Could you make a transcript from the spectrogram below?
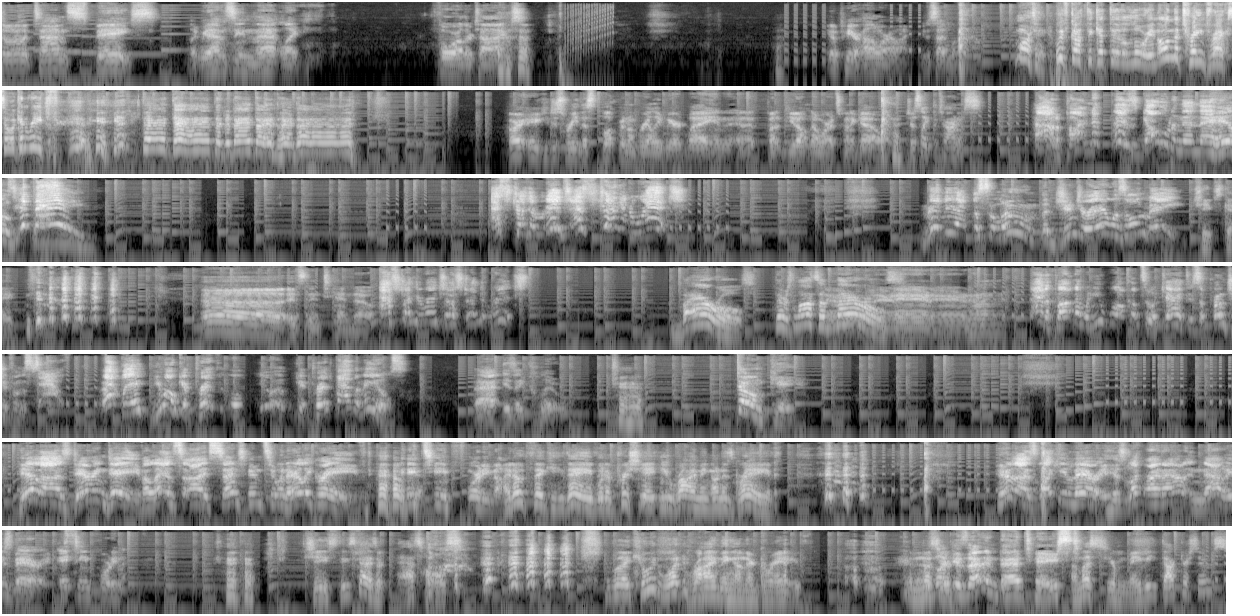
but time and space. Like we haven't seen that like four other times. you appear, huh? Where am I? You decide to look around. Marty, we've got to get to the DeLorean on the train track so it can reach. Or you could just read this book in a really weird way, and uh, but you don't know where it's going to go. just like the TARDIS. Howdy, partner! There's gold in them there hills. Yippee! I struck it rich! I struck it rich! Meet me at the saloon. The ginger ale is on me. Cheapskate. Uh, it's Nintendo. I struck it rich. I struck it rich. Barrels. There's lots of barrels. And a partner, when you walk up to a cactus, approach it from the south. That way, you won't get pricked. Well, you won't get pricked by the needles. That is a clue. Donkey. Here lies Daring Dave. A landslide sent him to an early grave. Okay. 1849. I don't think he- Dave would appreciate you rhyming on his grave. Here lies Lucky Larry. His luck ran out, and now he's buried. 1849. Jeez, these guys are assholes. like, who would want rhyming on their grave? Unless like, is that in bad taste? unless you're maybe Dr. Seuss?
